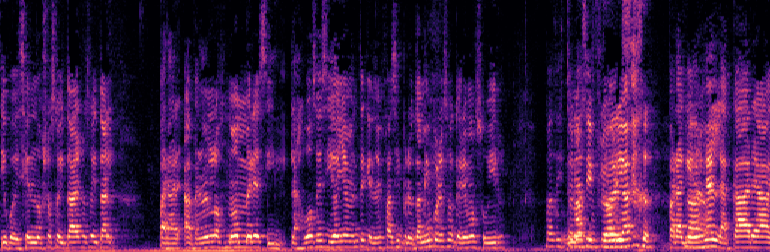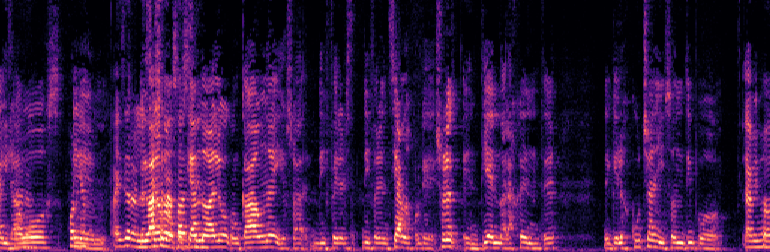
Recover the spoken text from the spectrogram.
tipo diciendo yo soy tal, yo soy tal, para aprender los nombres y las voces, y obviamente que no es fácil, pero también por eso queremos subir Más historias más historias para que Claro. nos vean la cara y la Claro. voz. Porque eh, ahí se y vayan asociando fácil. algo con cada una y o sea, diferen- diferenciarnos, porque yo no entiendo a la gente de que lo escuchan y son tipo... La misma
